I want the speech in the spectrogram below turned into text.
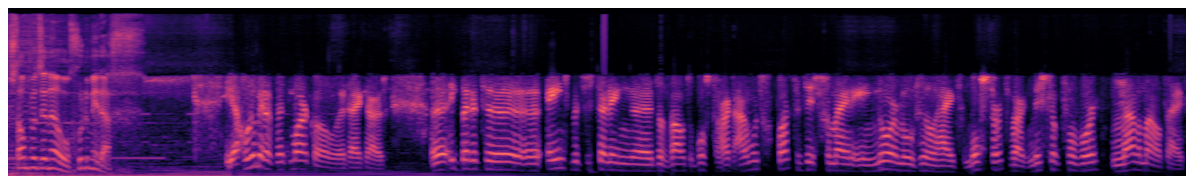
Stam.nl, goedemiddag. Ja, goedemiddag met Marco eh, Dijkhuis. Eh, ik ben het eh, eens met de stelling dat Wouter Bos te hard aan wordt gepakt. Het is voor mij een enorme hoeveelheid mosterd, waar ik misselijk van word, na de maaltijd.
